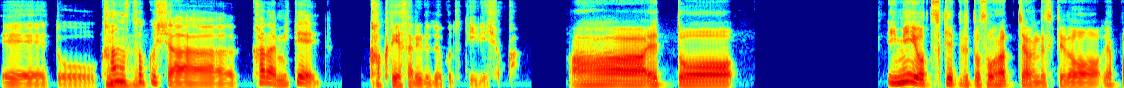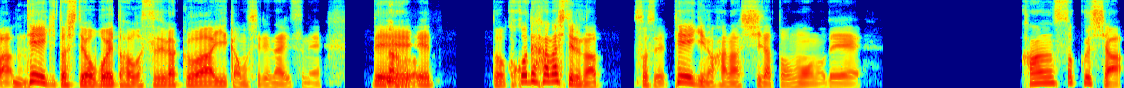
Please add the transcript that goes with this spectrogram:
えっ、と、観測者から見て確定されるということでいいでしょうか？あー、えっと、意味をつけてるとそうなっちゃうんですけど、やっぱうん定義として覚えた方が数学はいいかもしれないですね。でなるほ、どえっと、ここで話してるのは、そうですね、定義の話だと思うので、観測者、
